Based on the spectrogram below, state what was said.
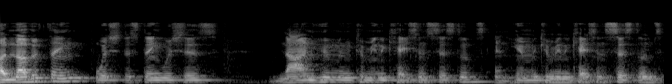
Another thing which distinguishes non-human communication systems and human communication systems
